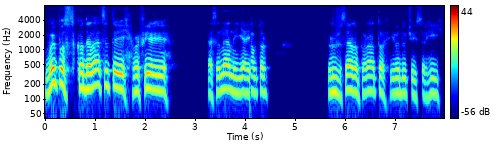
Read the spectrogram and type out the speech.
Випуск 11 в ефірі СНН я автор, режисер, оператор і ведучий Сергій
